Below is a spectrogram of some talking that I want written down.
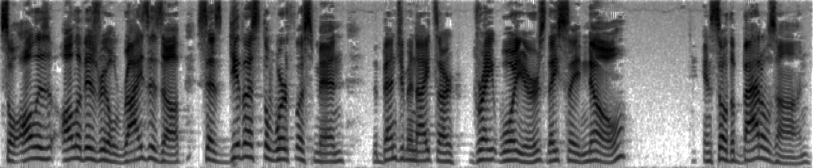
So all, is, all of Israel rises up, says, give us the worthless men. The Benjaminites are great warriors. They say no. And so the battle's on.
